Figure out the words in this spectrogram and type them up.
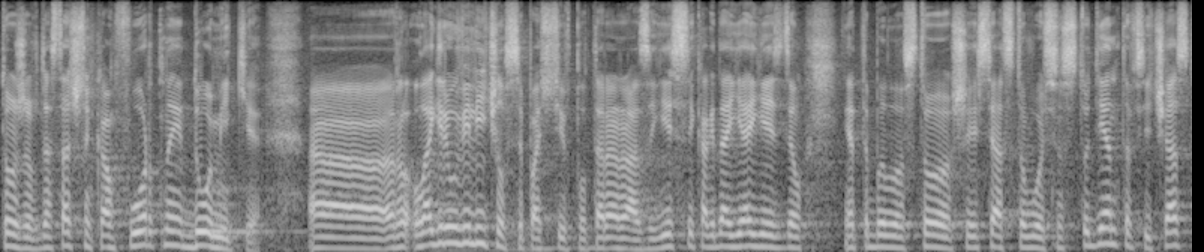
тоже в достаточно комфортные домики. Э, лагерь увеличился почти в полтора раза. Если когда я ездил, это было 160-180 студентов, сейчас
